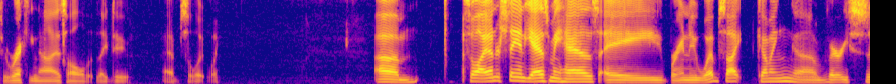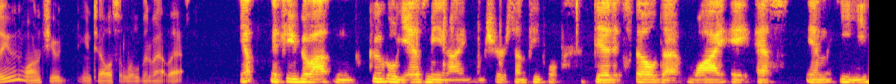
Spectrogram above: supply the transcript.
to recognize all that they do. Absolutely. Um, so I understand Yasme has a brand new website coming uh, very soon. Why don't you you tell us a little bit about that? Yep. If you go out and Google Yasme, and I, I'm sure some people did, it's spelled uh, Y A S M E,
